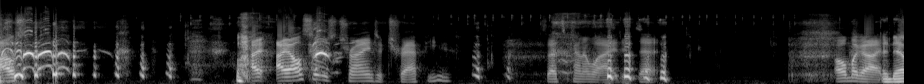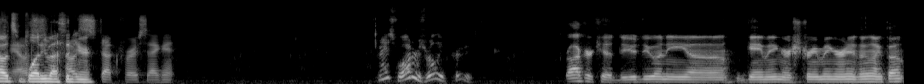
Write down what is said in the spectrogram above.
I, was- I, I also was trying to trap you. So that's kind of why I did that. Oh my god. And now it's Okay, I was- bloody mess in I was here. stuck for a second. Nice water's really pretty. Rocker Kid, do you do any uh, gaming or streaming or anything like that?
